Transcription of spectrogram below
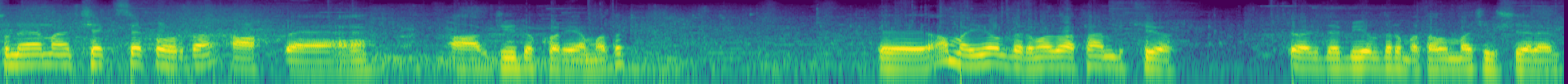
şunu hemen çeksek oradan. Ah be. Avcıyı da koruyamadık. Ee, ama yıldırıma zaten bitiyor. Şöyle de bir yıldırım atalım maçı bitirelim.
